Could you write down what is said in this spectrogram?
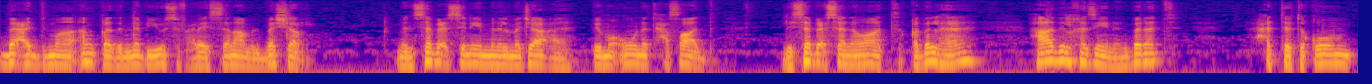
بعد ما أنقذ النبي يوسف عليه السلام البشر من سبع سنين من المجاعة بمؤونة حصاد لسبع سنوات قبلها هذه الخزينة انبنت حتى تقوم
